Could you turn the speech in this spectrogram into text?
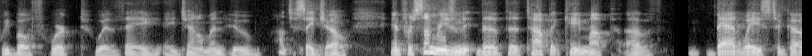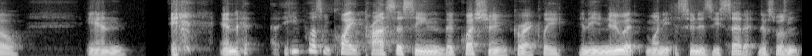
we both worked with a a gentleman who I'll just say Joe, and for some reason the the topic came up of bad ways to go, and and he wasn't quite processing the question correctly, and he knew it when he, as soon as he said it. This wasn't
